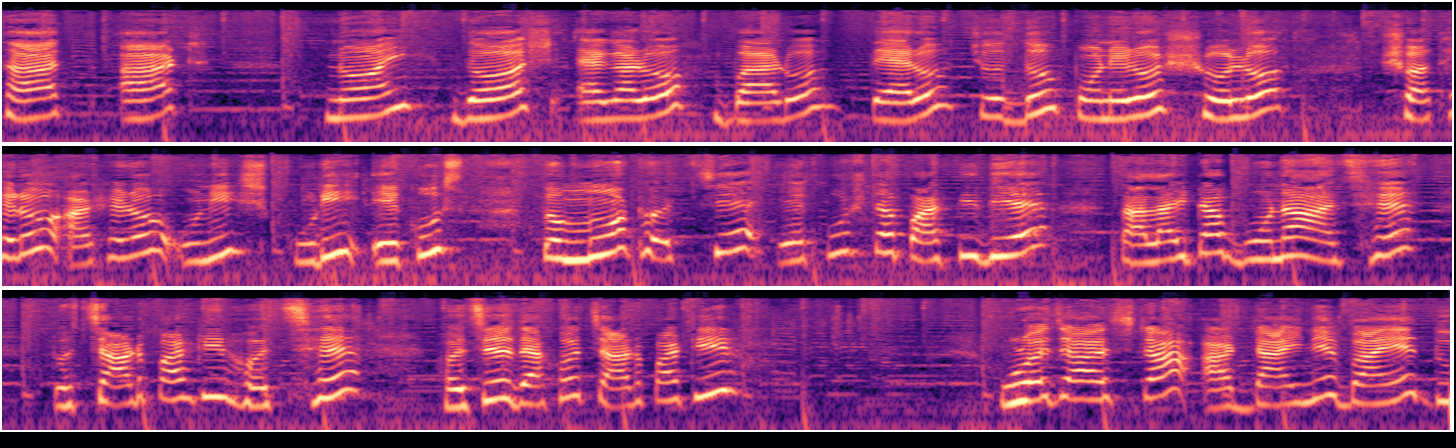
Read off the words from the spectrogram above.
সাত, আট, নয়, দশ, এগারো, বারো, তেরো, চোদ্দ, পনেরো, ষোলো, সতেরো, আঠেরো, উনিশ, কুড়ি, একুশ। তো মোট হচ্ছে একুশটা পার্টি দিয়ে তালাইটা বোনা আছে। তো চার পার্টির হচ্ছে হচ্ছে দেখো চার পার্টির উড়োজাহাজটা আর ডাইনে বাঁয়ে দু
